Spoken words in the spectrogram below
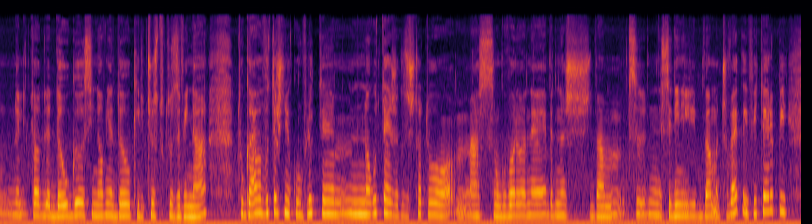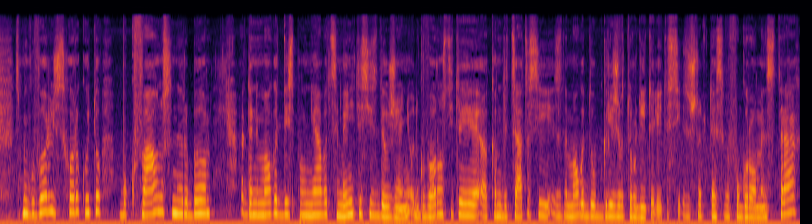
нали, то е дълга, синовния дълг или чувството за вина, тогава вътрешния конфликт е много тежък, защото аз съм говорила не веднъж не с един или двама човека и в терапи сме говорили с хора, които буквално са на ръба да не могат да изпълняват семейните си задължения отговорностите към децата си, за да могат да обгрижват родителите си, защото те са в огромен страх.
